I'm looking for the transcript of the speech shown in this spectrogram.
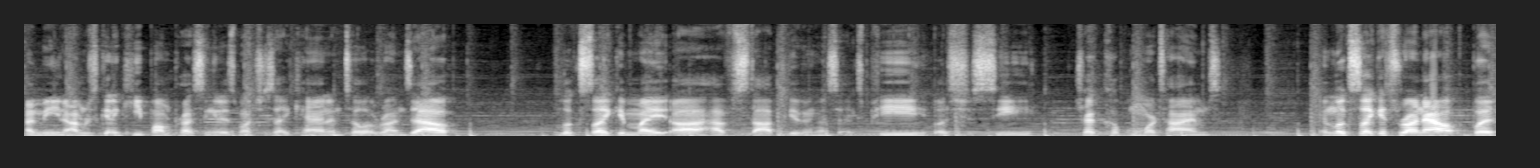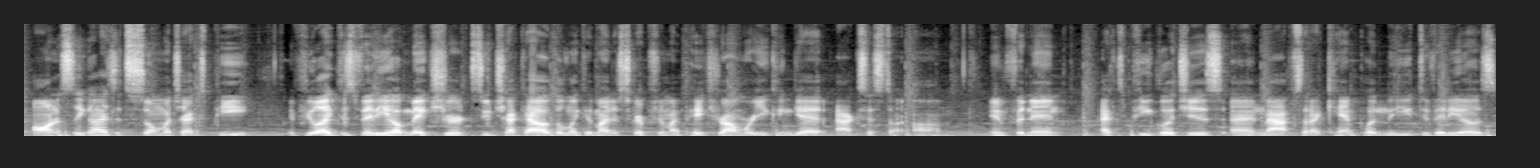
I mean, I'm just gonna keep on pressing it as much as I can until it runs out. Looks like it might uh, have stopped giving us XP. Let's just see. Check a couple more times. It looks like it's run out, but honestly, guys, it's so much XP if you like this video, make sure to check out the link in my description, my Patreon, where you can get access to um, infinite XP glitches and maps that I can't put in the YouTube videos.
